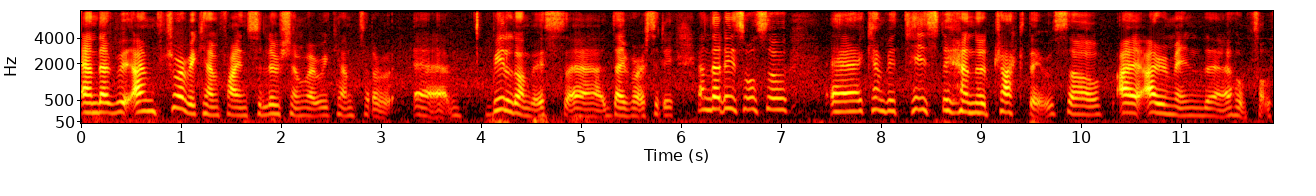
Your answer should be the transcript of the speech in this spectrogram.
and that we, I'm sure we can find solution where we can sort of um, build on this uh, diversity, and that is also can be tasty and attractive. So I, I remain hopeful.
